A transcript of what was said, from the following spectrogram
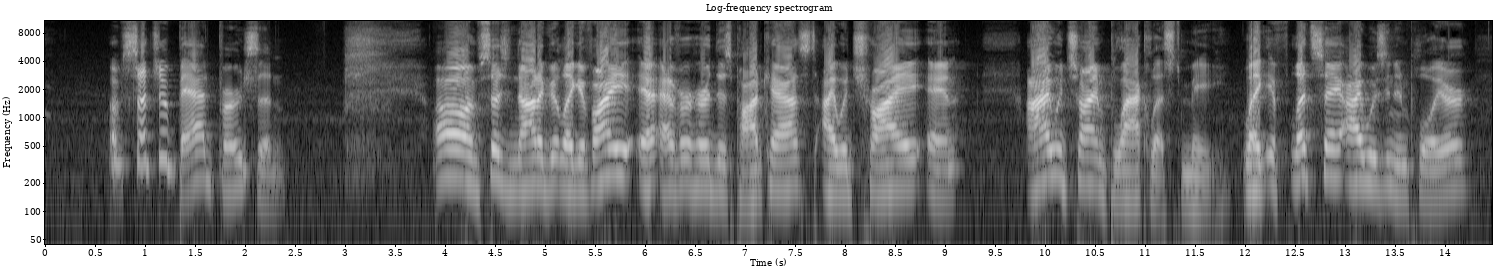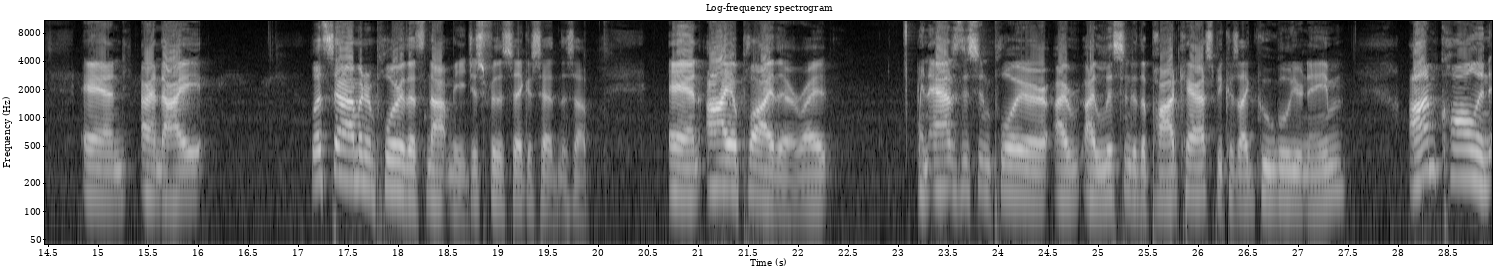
I'm such a bad person. Oh, I'm such not a good. Like, if I ever heard this podcast, I would try and I would try and blacklist me. Like, if let's say I was an employer, and and I, let's say I'm an employer that's not me, just for the sake of setting this up and I apply there, right? And as this employer, I, I listen to the podcast because I Google your name. I'm calling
